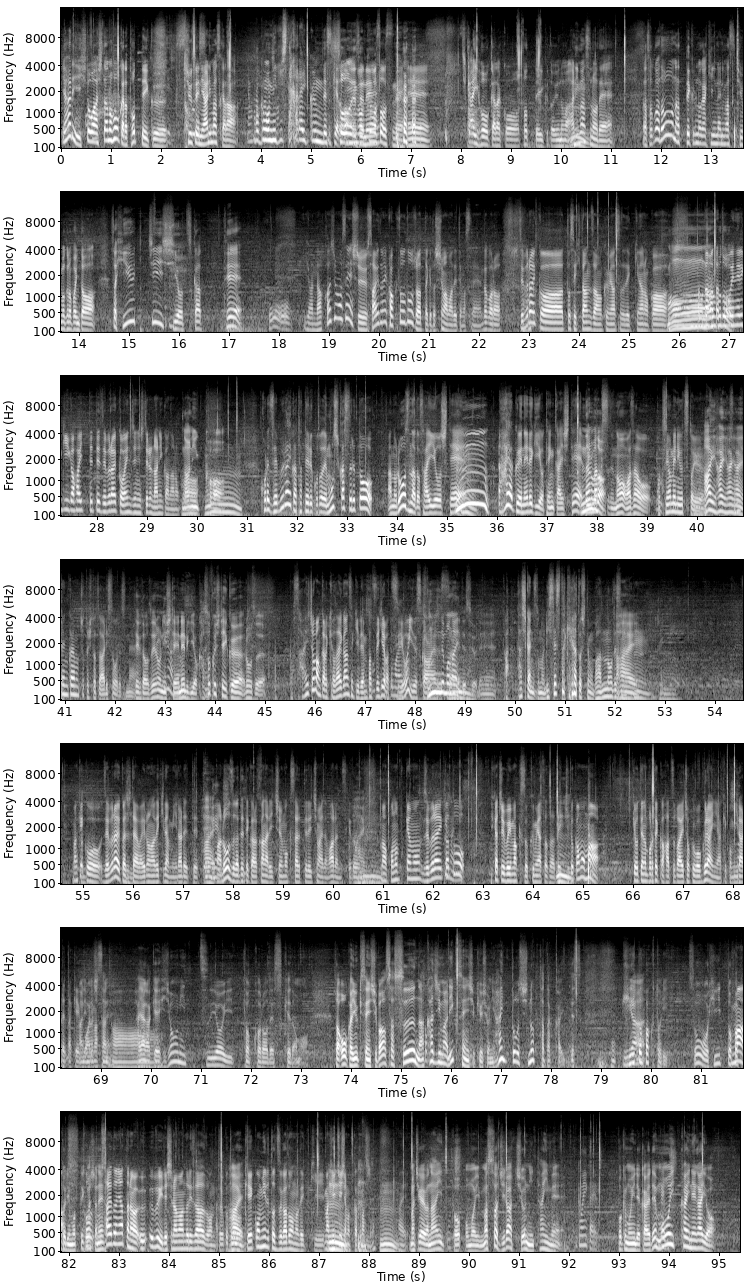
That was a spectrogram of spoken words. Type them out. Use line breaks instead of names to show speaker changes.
やはり人は下の方から取っていく習性にありますから。
僕も右下から行くんですけど。
そうですよね。
僕もそうですね。
えー近い方からこう取っていくというのはありますので、さあそこはどうなってくるのか気になります。注目のポイント。さあ火打ち石を使って
いや中島選手サイドに格闘道場あったけど島ま出てますね。だからゼブライカーと石炭山を組み合わせたデッキなのかたまた高エネルギーが入っててゼブライカーをエンジンにしてる何かなのか。
何か。
うん。これゼブライカ立てることでもしかするとあのローズなど採用し
う
て早くエネルギーを展開して
なるほど。
VMAX の技をこう強めに打つという、
うん
はいはいはい。
そ
はい
の展開もちょっと一つありそうですね。
手札をゼロにしてエネルギーを加速していくローズ
最序盤から巨大岩石連発できれば強いですか
と
らね
んでもな
実
いですよね。
あ確かにそのリセスタケアとしても万能ですね、
はい、
際うん。まあ、結構ゼブライカ自体はいろんなデッキでも見られてて、
はい。
まあ、ローズが出てからかなり注目されてる1枚でもあるんですけど、
はい。
まあ、このポケモンゼブライカとピカチュウ。VMAX を組み合わせたデッキとかも、まあ協定のボルテッカー発売直後ぐらいには結構見られた傾向ありますね。
ね。早掛け非常に強いところですけどもさあ大岡優輝選手 VS 中島陸選手9勝2敗同士の戦いです。
ヒートファクトリー。
そうヒートファクトリー持ってきましたね、
とサイドにあったのはウウブイレシナマンドリザードンということで、
はい。
傾向を見るとズガドーンのデッキ、まあ、
うん。
ヒューチーシも使ってますしね、
うん。
はい、
間違いはないと思います。さあジラーチを2体目。
ポケモン
入れ替えでもう1回願いを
